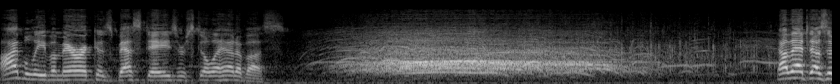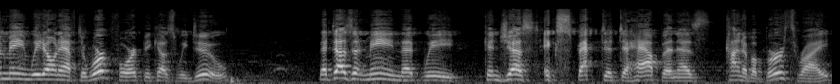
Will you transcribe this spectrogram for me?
I believe America's best days are still ahead of us. Now that doesn't mean we don't have to work for it because we do. That doesn't mean that we can just expect it to happen as kind of a birthright.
